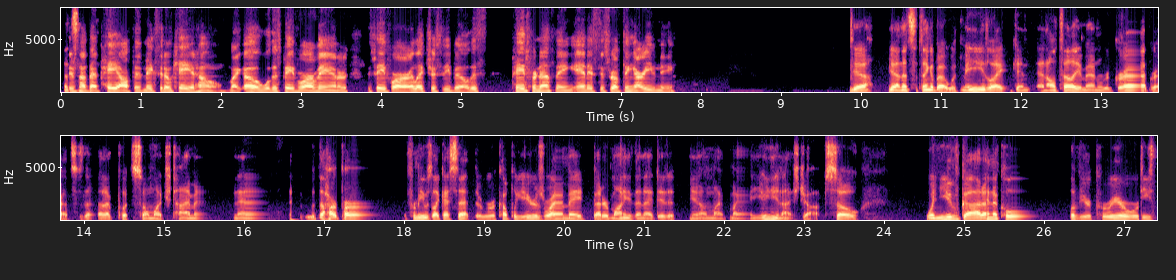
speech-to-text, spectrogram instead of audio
That's- There's not that payoff that makes it okay at home. Like, oh, well, this paid for our van or this paid for our electricity bill. This paid for nothing and it's disrupting our evening. Yeah, yeah, and that's the thing about with me, like, and, and I'll tell you, man, regret, regrets is that I put so much time in. And the hard part for me was, like I said, there were a couple years where I made better money than I did at, you know, my, my unionized job. So when you've got a pinnacle of your career where decent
